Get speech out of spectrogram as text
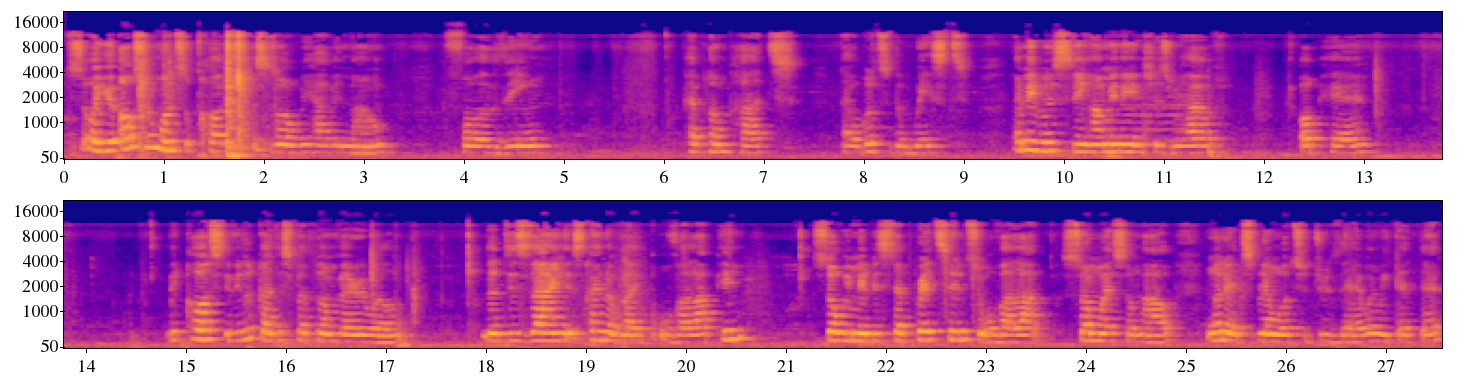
So you also want to cut this is what we're having now for the peplum part that will go to the waist. Let me even see how many inches we have up here. Because if you look at this peplum very well the design is kind of like overlapping. So we may be separating to overlap somewhere somehow. I'm going to explain what to do there when we get there.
